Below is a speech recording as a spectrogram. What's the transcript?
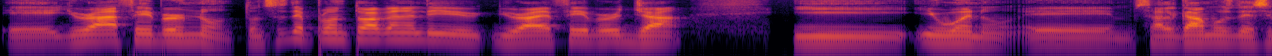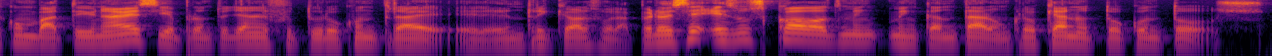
Eh, Uriah Faber no. Entonces de pronto hagan el de Uriah Faber ya. Y, bueno, eh, salgamos de ese combate de una vez y de pronto ya en el futuro contra Enrique Barzola. Pero esos callouts me, encantaron. Creo que anotó con todos.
